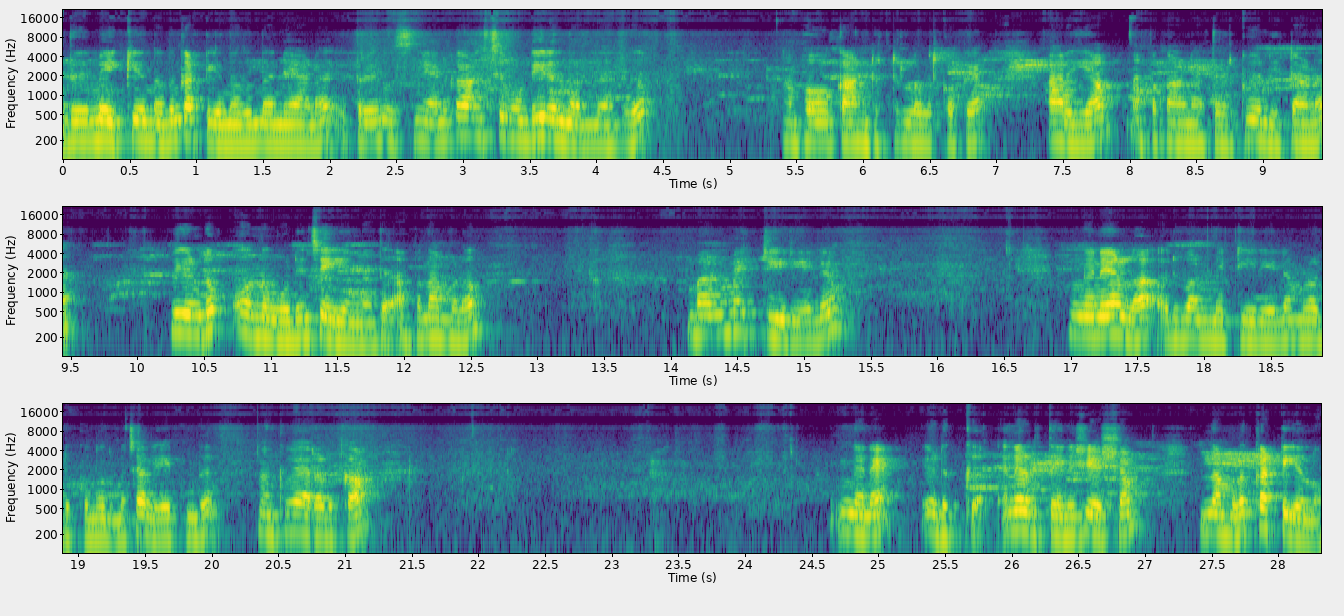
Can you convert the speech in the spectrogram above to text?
ഇത് മേക്ക് ചെയ്യുന്നതും കട്ട് ചെയ്യുന്നതും തന്നെയാണ് ഇത്രയും ദിവസം ഞാൻ കാണിച്ചു കൊണ്ടിരുന്നത് അപ്പോൾ കണ്ടിട്ടുള്ളവർക്കൊക്കെ അറിയാം. അപ്പോൾ കാണാത്തവർക്ക് വേണ്ടിയിട്ടാണ് വീണ്ടും ഒന്നും കൂടി ചെയ്യുന്നത്. അപ്പോൾ നമ്മൾ വൺ മെറ്റീരിയൽ ഇങ്ങനെയുള്ള ഒരു വൺ മെറ്റീരിയൽ നമ്മൾ എടുക്കുന്നത് ചളിയായിട്ടുണ്ട്. നമുക്ക് വേറെ എടുക്കാം. ഇങ്ങനെ എടുക്കുക ഇങ്ങനെ എടുത്തതിന് ശേഷം നമ്മൾ കട്ട് ചെയ്യുന്നു.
